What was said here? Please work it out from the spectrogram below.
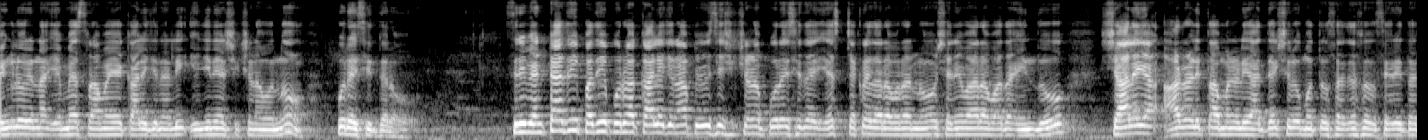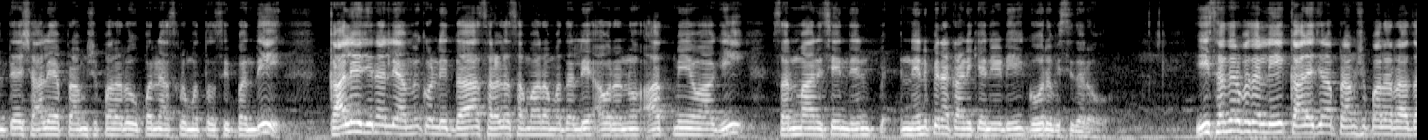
ಬೆಂಗಳೂರಿನ ಎಂ ಎಸ್ ರಾಮಯ್ಯ ಕಾಲೇಜಿನಲ್ಲಿ ಇಂಜಿನಿಯರ್ ಶಿಕ್ಷಣವನ್ನು ಪೂರೈಸಿದ್ದರು. ಶ್ರೀ ವೆಂಕಟಾದ್ರಿ ಪದವಿ ಪೂರ್ವ ಕಾಲೇಜಿನ ಪಿ ಯು ಸಿ ಶಿಕ್ಷಣ ಪೂರೈಸಿದ ಎಸ್. ಚಕ್ರಧರ್ ಅವರನ್ನು ಶನಿವಾರವಾದ ಇಂದು ಶಾಲೆಯ ಆಡಳಿತ ಮಂಡಳಿಯ ಅಧ್ಯಕ್ಷರು ಮತ್ತು ಸದಸ್ಯರು ಸೇರಿದಂತೆ ಶಾಲೆಯ ಪ್ರಾಂಶುಪಾಲರು, ಉಪನ್ಯಾಸಕರು ಮತ್ತು ಸಿಬ್ಬಂದಿ ಕಾಲೇಜಿನಲ್ಲಿ ಹಮ್ಮಿಕೊಂಡಿದ್ದ ಸರಳ ಸಮಾರಂಭದಲ್ಲಿ ಅವರನ್ನು ಆತ್ಮೀಯವಾಗಿ ಸನ್ಮಾನಿಸಿ ನೆನಪಿ, ನೆನಪಿನ ಕಾಣಿಕೆ ನೀಡಿ ಗೌರವಿಸಿದರು. ಈ ಸಂದರ್ಭದಲ್ಲಿ ಕಾಲೇಜಿನ ಪ್ರಾಂಶುಪಾಲರಾದ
